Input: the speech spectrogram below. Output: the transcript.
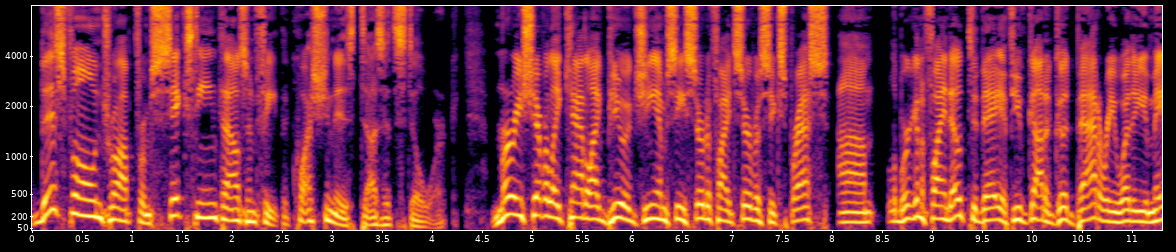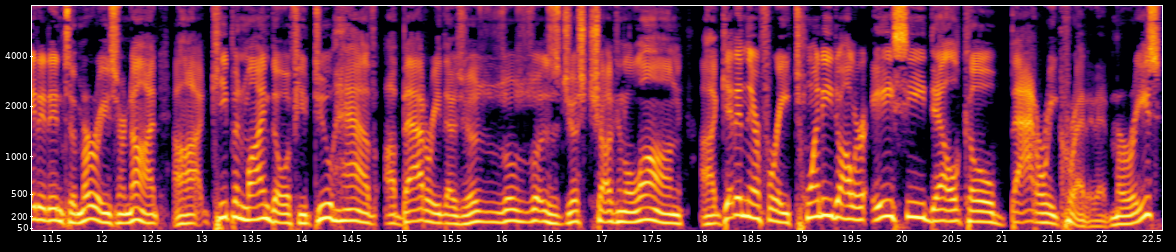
This phone dropped from 16,000 feet. The question is, does it still work? Murray Chevrolet Cadillac Buick GMC Certified Service Express. Um, we're going to find out today if you've got a good battery, whether you made it into Murray's or not. Uh, keep in mind, though, if you do have a battery that is just chugging along, uh, get in there for a $20 ACDelco battery credit at Murray's.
